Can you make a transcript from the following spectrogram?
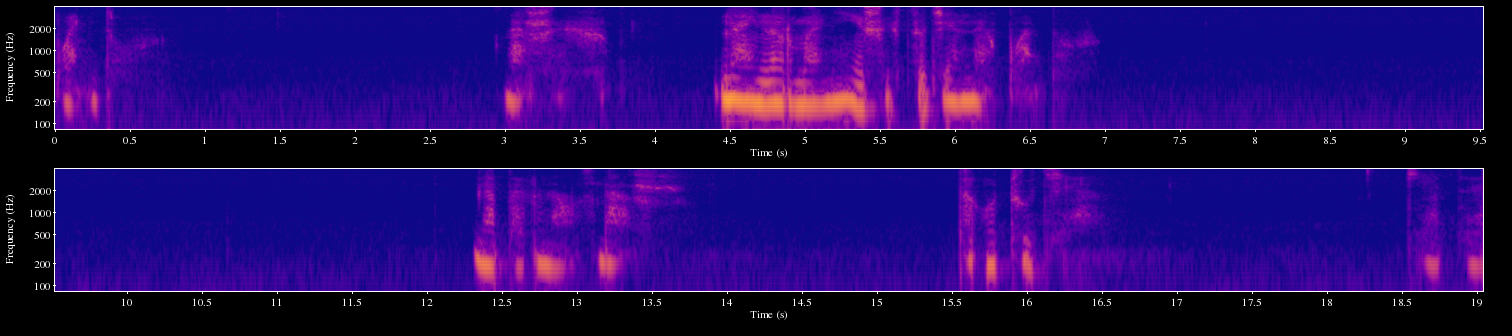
błędów. Naszych najnormalniejszych, codziennych błędów. Na pewno znasz to uczucie, kiedy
